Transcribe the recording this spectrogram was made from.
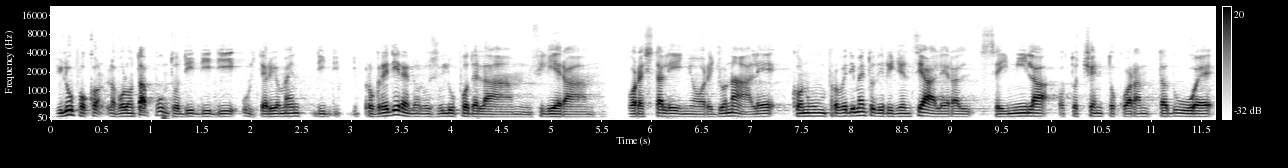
sviluppo con la volontà appunto di, di, di ulteriormente di, di, progredire nello sviluppo della mm, filiera foresta legno regionale con un provvedimento dirigenziale era il 6842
